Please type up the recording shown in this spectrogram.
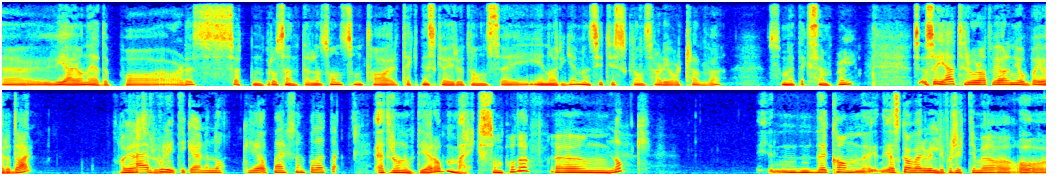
Vi er jo nede på er det 17% eller noe sånt som tar teknisk høyere utdannelse i Norge, mens i Tyskland så er de over 30, som et eksempel. Så jeg tror at vi har en jobb å gjøre der. er tror, politikerne nok oppmerksom på dette? Jeg tror nok de er oppmerksom på det. Nok? Det kan Jeg skal være veldig forsiktig med å,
